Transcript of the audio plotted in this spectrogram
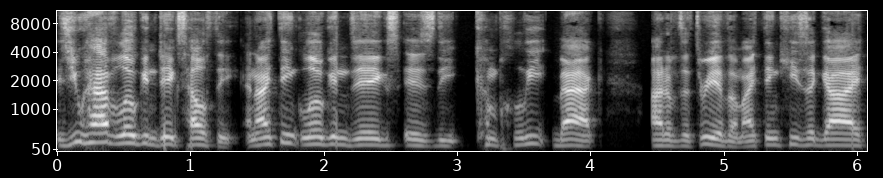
is you have Logan Diggs healthy. And I think Logan Diggs is the complete back out of the three of them. I think he's a guy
